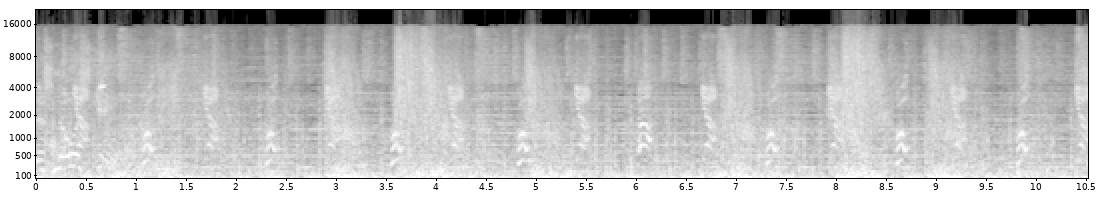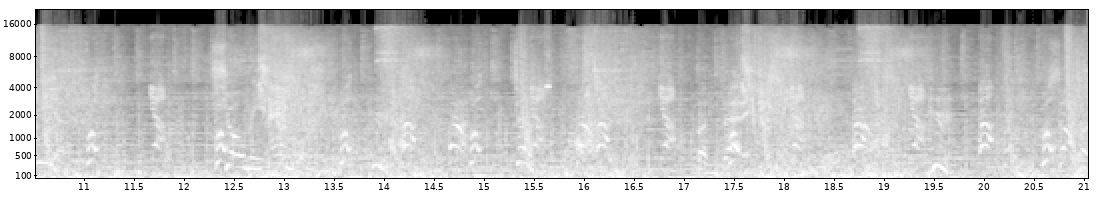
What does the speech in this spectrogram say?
There's no escape. Pathetic. Suffer.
